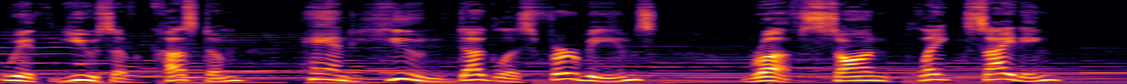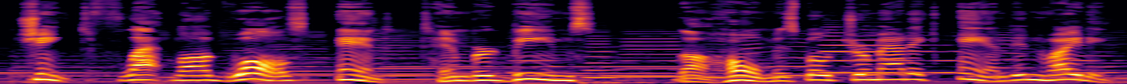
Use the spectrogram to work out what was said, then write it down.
With use of custom, hand hewn Douglas fir beams, rough sawn plank siding, chinked flat log walls, and timbered beams, the home is both dramatic and inviting.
